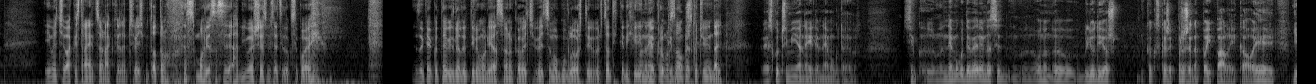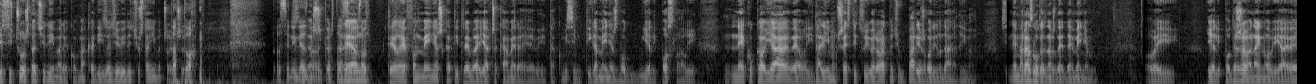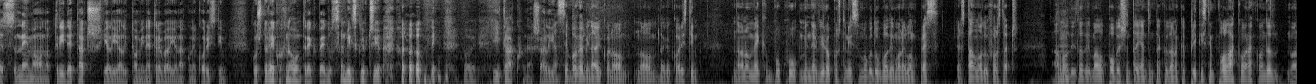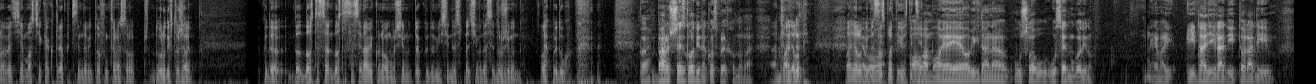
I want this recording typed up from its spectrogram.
imaće ovakve stranice, onakve, znači već mi totalno smorio sam se, a ima još 6 mjeseci dok se pojavi. Ne znam kako tebi izgledaju ti rumori, ja sam ono kao već, već sam ogooglao, ošte, sad ti kad ih vidim na ne Mac Rumor, pratim samo preskočim i idem dalje. Preskočim i ja, ne idem, ne mogu da... Mislim, ne mogu da verujem da se ono, ljudi još kako se kaže, prže na to i pale i kao, e, jesi čuo šta će da ima? Rekao, ma kad izađe vidjet ću šta ima Pa čoveče. to. to se ni ne zna, ono kao šta Realno, desiti. Telefon menjaš kad ti treba jača kamera, je, i tako, mislim, ti ga menjaš zbog, jeli, posla, ali neko kao ja, evo, i dalje imam šesticu i verovatno ću bar još godinu dana da imam. Mislim, nema razloga, znaš, da je, da je menjam ovaj, jeli, podržava najnoviji iOS, nema ono 3D touch, jeli, ali to mi ne treba i onako ne koristim. Ko što rekoh na ovom trackpadu sam ga isključio. ovaj, I tako, znaš, ali... Ja se, boga bi navikao na ovom, na ovom da ga koristim. Na onom MacBooku me nervirao pošto nisam mogao da ubodem onaj long press, jer stalno ode u force touch. Ali Mhm. ovdje izgleda da je malo poboljšan taj engine, tako da ono kad pritisnem polako, onako onda ono, već imam osjećaj kako treba pritisnem da bi to funkcionisalo, da urodi što želim. Tako da, do, dosta, sam, dosta sam se navikao na ovu mašinu, tako da mislim da, da ćemo da se družimo lepo i dugo. Pa, bar šest godina ko s prethodnom, a? A, valjalo bi. Valjalo bi Evo da se ova- isplati investicija. Ova moja je ovih dana ušla u, u sedmu godinu. Nema i, i dalje i radi, i to radi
